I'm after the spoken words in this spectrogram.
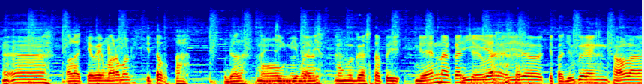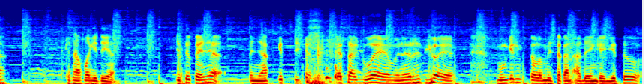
Heeh. malah cewek yang marah-marah terus kita ah udahlah mau anjing diem aja mau ngegas tapi nggak enak kan Iya. cewek iya kita juga yang salah kenapa gitu ya itu kayaknya penyakit sih kan kata gue ya menurut gue ya mungkin kalau misalkan ada yang kayak gitu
